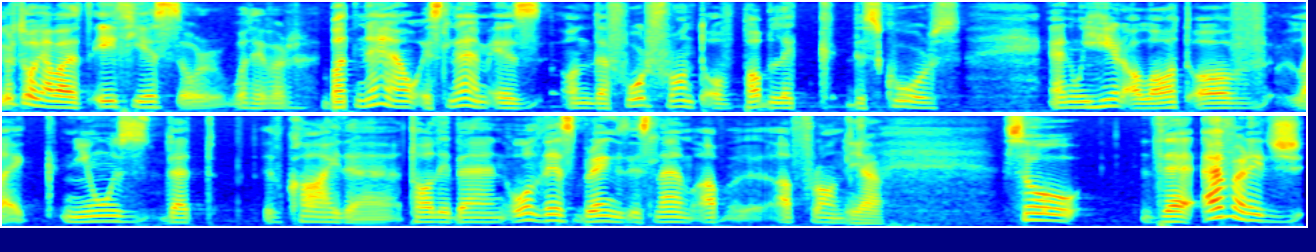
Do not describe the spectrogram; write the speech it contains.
you're talking about atheists or whatever. But now Islam is on the forefront of public discourse and we hear a lot of like news that Al Qaeda, Taliban, all this brings Islam up up front. Yeah. So the average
